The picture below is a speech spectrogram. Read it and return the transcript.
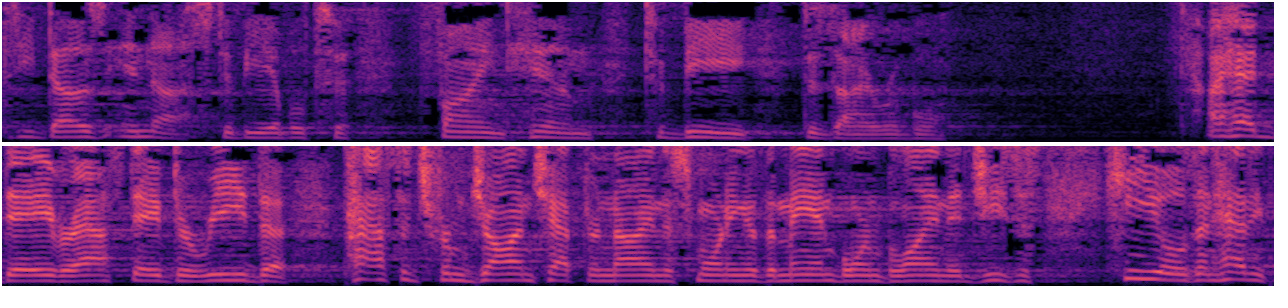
that He does in us to be able to find Him to be desirable. I had Dave or asked Dave to read the passage from John chapter 9 this morning of the man born blind that Jesus heals and had him,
